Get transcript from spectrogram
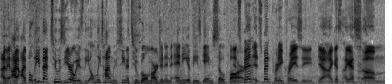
I mean, I, I believe that 2-0 is the only time we've seen a two-goal margin in any of these games so far. It's been it's been pretty crazy. Yeah, I guess I guess um,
